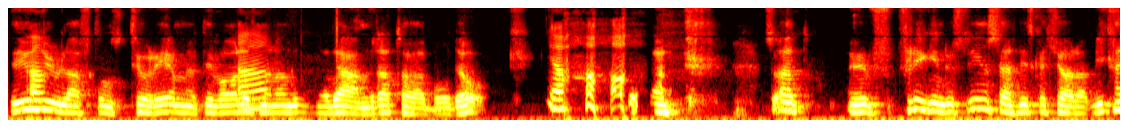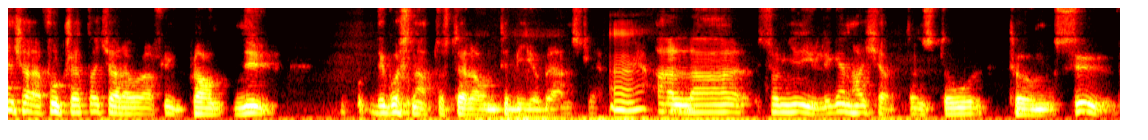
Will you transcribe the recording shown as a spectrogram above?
det är ju ja. julaftonsteoremet. I valet ja. mellan det och det andra tar jag både och. Ja. Så att, så att eh, flygindustrin säger att vi ska köra, vi kan köra, fortsätta köra våra flygplan nu. Det går snabbt att ställa om till biobränsle. Mm. Alla som nyligen har köpt en stor tung SUV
